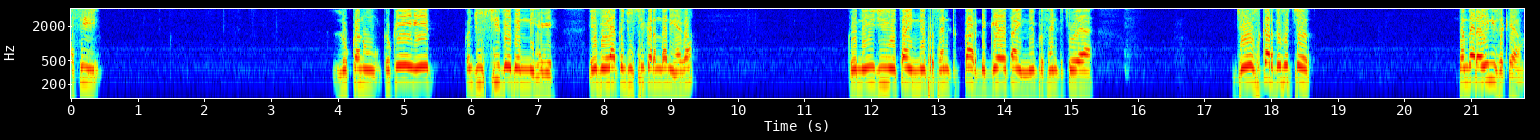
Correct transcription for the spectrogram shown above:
ਅਸੀਂ ਲੋਕਾਂ ਨੂੰ, ਕਿਉਂਕਿ ਇਹ ਕੰਜੂਸੀ ਦੇ ਦਿਨ ਨਹੀਂ ਹੈਗੇ। ਇਹ ਵੇਲਾ ਕੰਜੂਸੀ ਕਰਨ ਦਾ ਨਹੀਂ ਹੈਗਾ। ਕਿ ਨਹੀਂ ਜੀ, ਇਹ ਤਾਂ ਇੰਨੇ ਪਰਸੈਂਟ ਘਰ ਡਿੱਗਿਆ, ਇਹ ਤਾਂ ਇੰਨੇ ਪਰਸੈਂਟ ਚ ਹੋਇਆ ਜੇ ਉਸ ਘਰ ਦੇ ਵਿੱਚ ਬੰਦਾ ਰਹਿ ਹੀ ਨਹੀਂ ਸਕਿਆ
